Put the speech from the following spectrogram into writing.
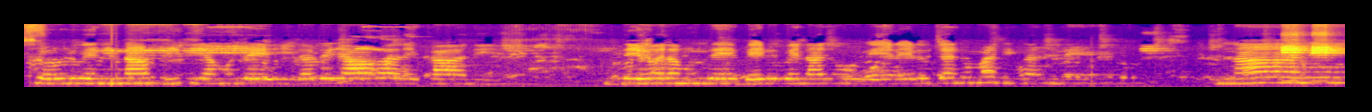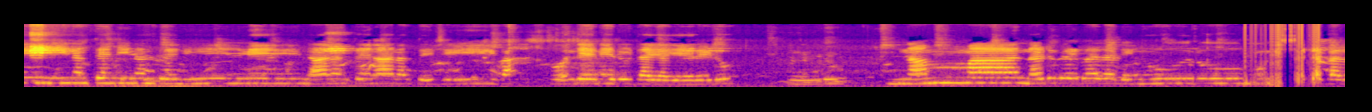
ಸೋಲ್ವೆ ನಿನ್ನ ಪ್ರೀತಿಯ ಮುಂದೆ ಇರದೆ ಯಾವ ಲೆಕ್ಕಾನೆ ದೇವರ ಮುಂದೆ ಬೇಡುವೆ ನಾನು, ಏಳೆಳು ಜನ್ಮ ನಿನ್ನನ್ನೇ ನಾನೇ ನೀನಂತೆ ನೀನಂತೆ, ನೀನೇ, ನಾನಂತೆ ನಾನಂತೆ ಜೀವ. ಒಂದೇನೆ ಹೃದಯ ಎರಡು ನಮ್ಮ ನಡುವೆ ಬರಲಿ ನೂರು ಮುನಿಸಗಳ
